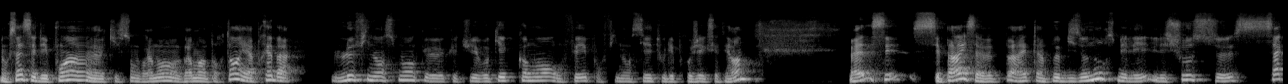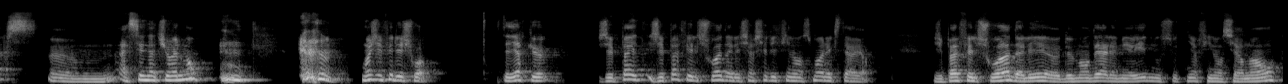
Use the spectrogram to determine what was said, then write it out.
Donc ça, c'est des points euh, qui sont vraiment, vraiment importants. Et après, bah, le financement que, que, tu évoquais, comment on fait pour financer tous les projets, etc. Bah, c'est pareil, ça va paraître un peu bisounours, mais les, choses s'axent euh, assez naturellement. Moi, j'ai fait des choix. C'est-à-dire que je n'ai pas, pas fait le choix d'aller chercher des financements à l'extérieur. Je n'ai pas fait le choix d'aller euh, demander à la mairie de nous soutenir financièrement,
